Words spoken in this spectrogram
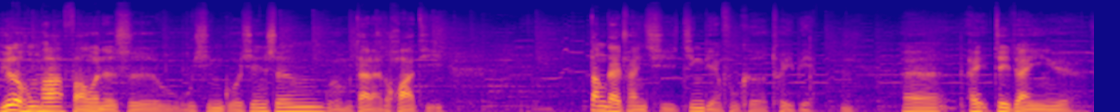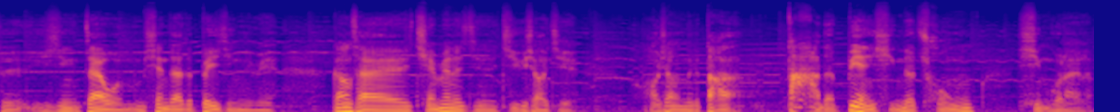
娱乐轰趴访问的是吴兴国先生，为我们带来的话题：当代传奇经典复刻蜕变。嗯，呃，哎，这段音乐这已经在我们现在的背景里面。刚才前面的几几个小节，好像那个大大的变形的虫醒过来了。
